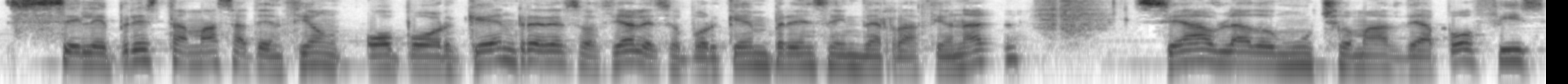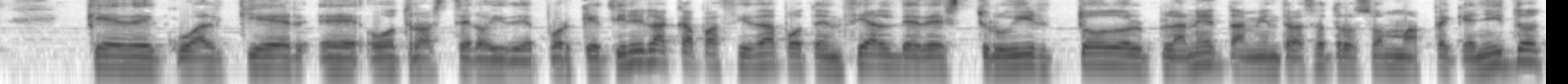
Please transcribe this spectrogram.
se le presta más atención o por qué en redes sociales o por qué en prensa internacional se ha hablado mucho más de Apophis que de cualquier eh, otro asteroide, porque tiene la capacidad potencial de destruir todo el planeta mientras otros son más pequeñitos,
